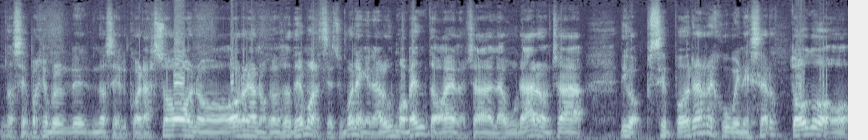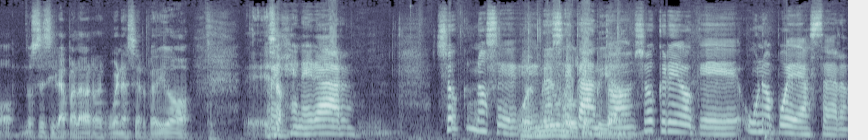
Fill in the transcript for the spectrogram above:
no sé, por ejemplo, no sé, el corazón o órganos que nosotros tenemos, se supone que en algún momento, bueno, ya laburaron, ya, digo, ¿se podrá rejuvenecer todo? O no sé si la palabra rejuvenecer, pero digo, eh, esa- Regenerar. Yo no sé, no sé una utopía. tanto. Yo creo que uno puede hacer,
